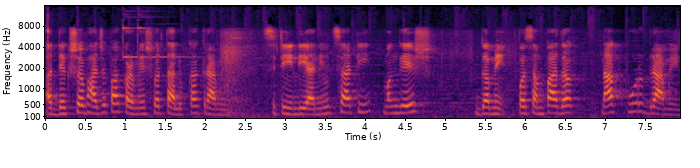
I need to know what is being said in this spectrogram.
अध्यक्ष भाजपा कळमेश्वर तालुका ग्रामीण. सिटी इंडिया न्यूजसाठी मंगेश गमे उपसंपादक नागपूर ग्रामीण.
